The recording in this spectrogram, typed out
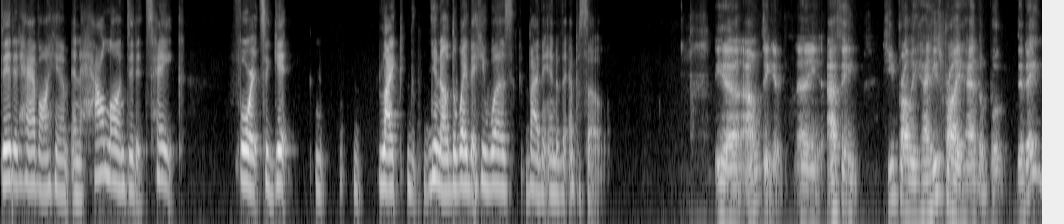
did it have on him and how long did it take for it to get like you know the way that he was by the end of the episode? Yeah i don't think it i, mean, I think he probably had he's probably had the book did they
